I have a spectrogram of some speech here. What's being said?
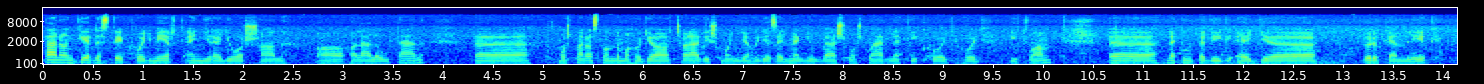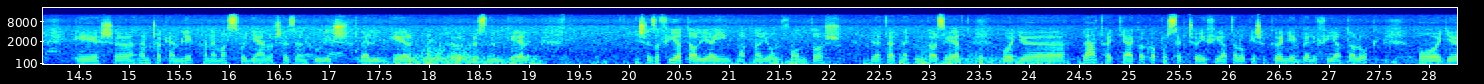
Páran kérdezték, hogy miért ennyire gyorsan a halála után. Most már azt mondom, hogy a család is mondja, hogy ez egy megnyugvás most már nekik, hogy, hogy itt van. Nekünk pedig egy örök emlék, és nem csak emlék, hanem az, hogy János ezentúl is velünk él, köztünk él, és ez a fiataljainknak nagyon fontos, illetve hát nekünk azért, hogy láthatják a kaposzekcsői fiatalok és a környékbeli fiatalok, hogy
